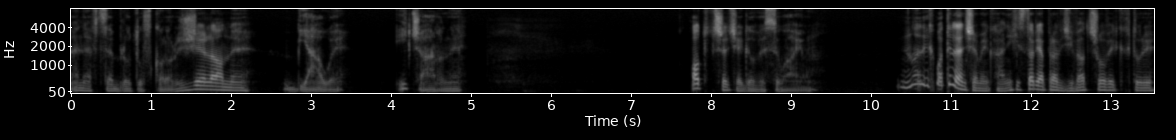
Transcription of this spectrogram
NFC Bluetooth kolor zielony, biały i czarny. Od trzeciego wysyłają. No i chyba tyle moi kochani. Historia prawdziwa. Człowiek, który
